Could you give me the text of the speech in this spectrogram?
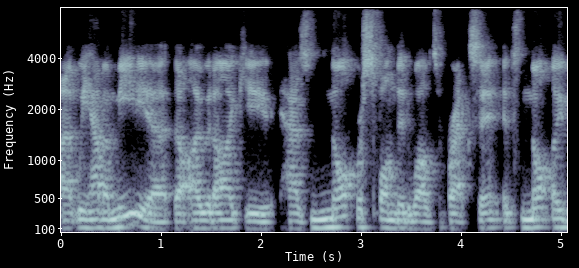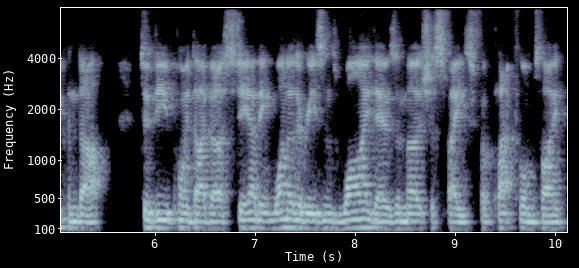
Uh, we have a media that I would argue has not responded well to Brexit. It's not opened up to viewpoint diversity. I think one of the reasons why there's a merger space for platforms like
